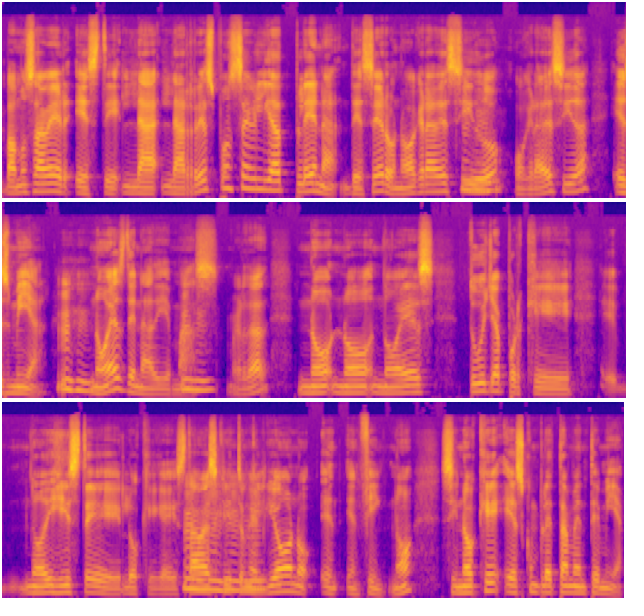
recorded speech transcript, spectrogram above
vamos a ver, este, la, la, responsabilidad plena de ser o no agradecido o agradecida es mía, no es de nadie más, ¿verdad? No, no, no es tuya porque eh, no dijiste lo que estaba escrito en el guion, o en, fin, ¿no? Sino que es completamente mía.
